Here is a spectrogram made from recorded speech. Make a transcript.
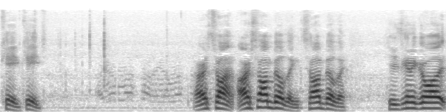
cage, cage. Our spawn, our spawn building, spawn building. He's gonna go out.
